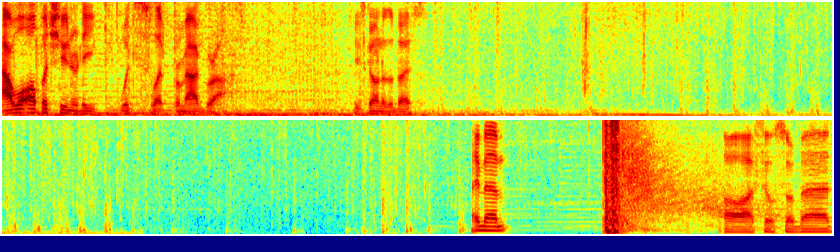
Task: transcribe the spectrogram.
our opportunity would slip from our grasp. He's going to the base. Hey, man. Oh, I feel so bad.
